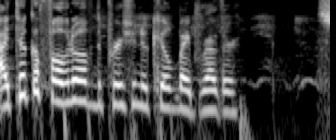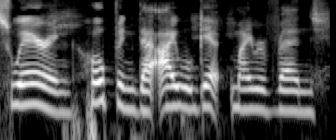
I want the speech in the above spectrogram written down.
I took a photo of the person who killed my brother, swearing, hoping that I will get my revenge.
